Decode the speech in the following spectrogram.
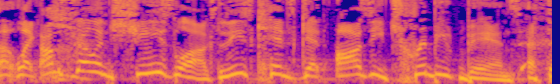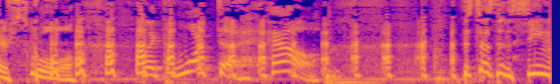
Uh, like, I'm selling cheese logs. and These kids get Ozzy tribute bands at their school. like, what the hell? This doesn't seem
